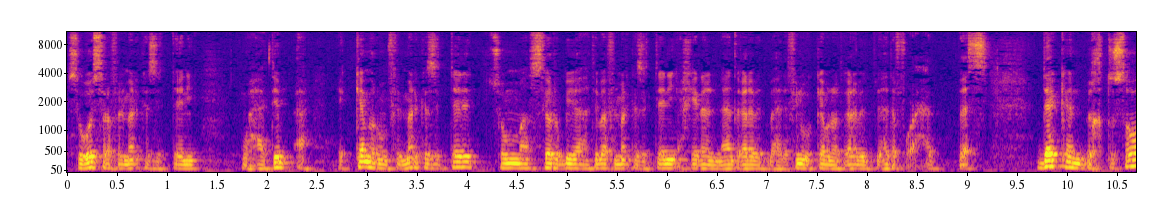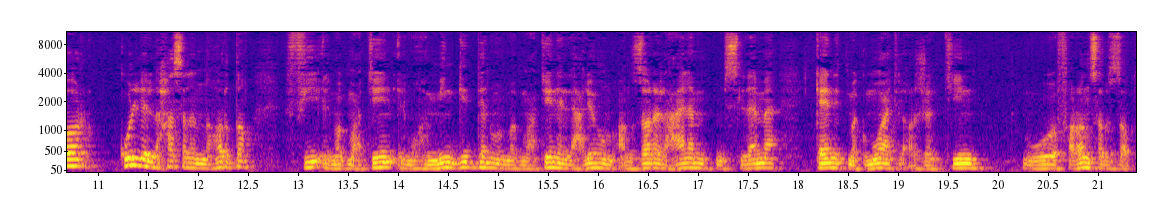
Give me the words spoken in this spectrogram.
سويسرا في المركز الثاني وهتبقى الكاميرون في المركز الثالث ثم صربيا هتبقى في المركز الثاني. أخيرا لانها اتغلبت بهدفين والكاميرون اتغلبت بهدف واحد بس. ده كان باختصار كل اللي حصل النهارده في المجموعتين المهمين جدا والمجموعتين اللي عليهم أنظار العالم مثلما كانت مجموعة الأرجنتين وفرنسا بالظبط.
